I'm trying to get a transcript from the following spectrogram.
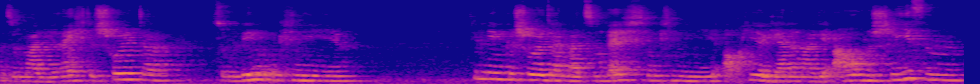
Also mal die rechte Schulter zum linken Knie, die linke Schulter mal zum rechten Knie. Auch hier gerne mal die Augen schließen.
